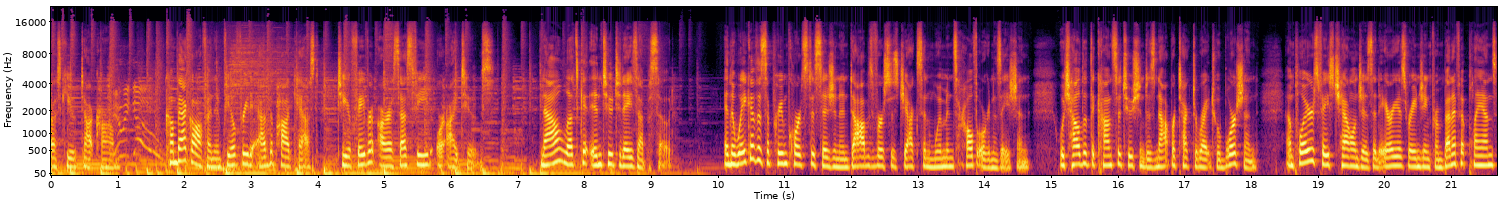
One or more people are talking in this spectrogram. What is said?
rescue.com. Come back often and feel free to add the podcast to your favorite RSS feed or iTunes. Now, let's get into today's episode. In the wake of the Supreme Court's decision in Dobbs versus Jackson Women's Health Organization, which held that the Constitution does not protect a right to abortion, employers face challenges in areas ranging from benefit plans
